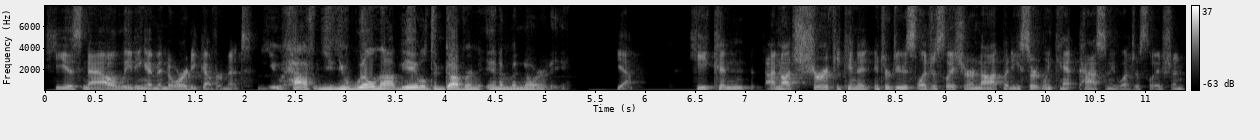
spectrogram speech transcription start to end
He is now leading a minority government. You have you, you will not be able to govern in a minority he can i'm not sure if he can introduce legislation or not but he certainly can't pass any legislation.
